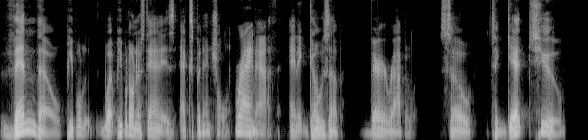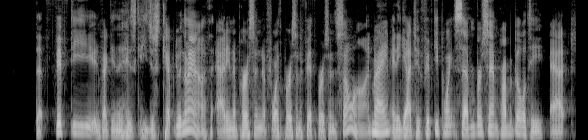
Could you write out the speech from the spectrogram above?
then, though, people, what people don't understand is exponential Right. math, and it goes up very rapidly. So to get to that 50, in fact, in his, he just kept doing the math, adding a person, a fourth person, a fifth person, and so on. Right. And he got to 50.7% probability at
